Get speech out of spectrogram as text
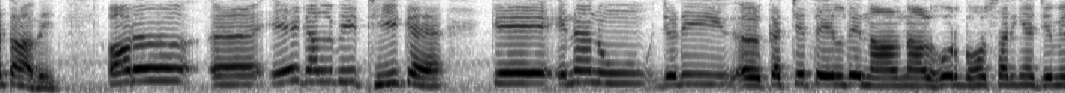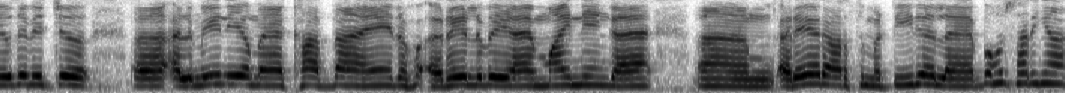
ਘਟਾਵੇ। ਔਰ ਇਹ ਗੱਲ ਵੀ ਠੀਕ ਹੈ ਕਿ ਇਹਨਾਂ ਨੂੰ ਜਿਹੜੀ ਕੱਚੇ ਤੇਲ ਦੇ ਨਾਲ ਨਾਲ ਹੋਰ ਬਹੁਤ ਸਾਰੀਆਂ ਜਿਵੇਂ ਉਹਦੇ ਵਿੱਚ ਐਲੂਮੀਨੀਅਮ ਹੈ ਖਾਦਾਂ ਹੈ ਰੇਲਵੇ ਹੈ ਮਾਈਨਿੰਗ ਹੈ ਰੇਅਰ ਅਰਥ ਮਟੀਰੀਅਲ ਹੈ ਬਹੁਤ ਸਾਰੀਆਂ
